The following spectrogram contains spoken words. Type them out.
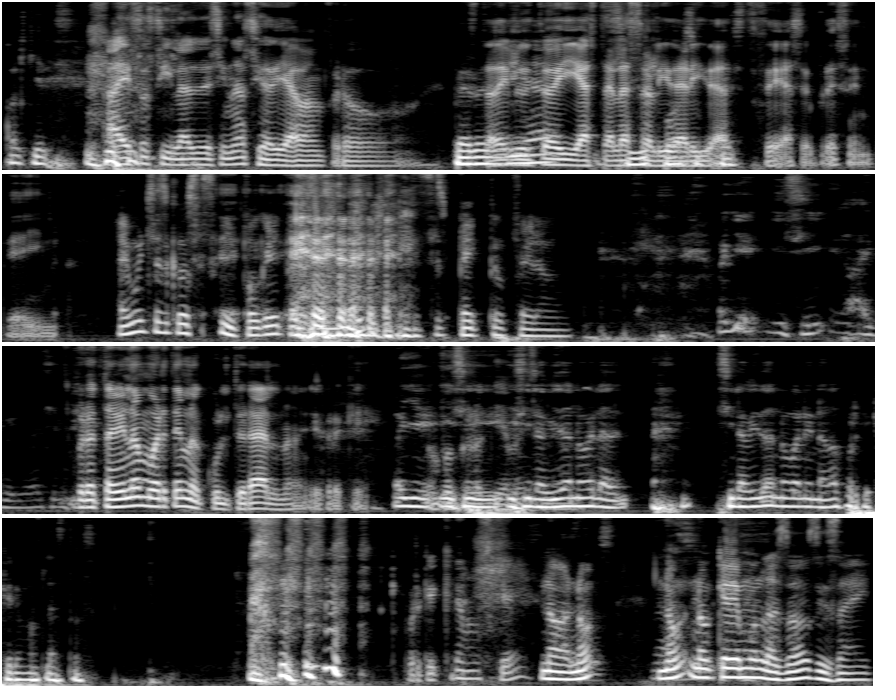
¿Cuál quieres? Ah, eso sí, las vecinas se odiaban, pero, Pero está de luto y hasta la sí, solidaridad se hace presente ahí, ¿no? Hay muchas cosas hipócritas en ese aspecto, pero... Oye, y si... Ay, güey, iba a decir... Pero también la muerte en lo cultural, ¿no? Yo creo que... Oye, un y poco si, lo que ya y si la vida no vale... si la vida no vale nada porque queremos las dos. ¿Por qué creemos que? No, no, no, no queremos las dos, Isaac.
